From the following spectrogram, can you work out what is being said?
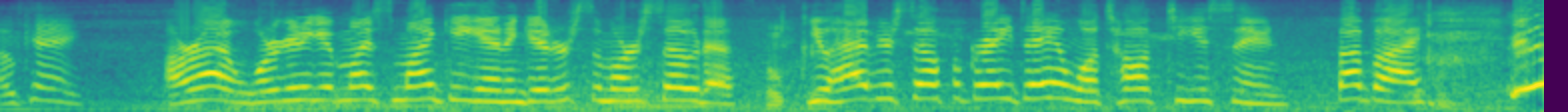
Okay. All right, we're gonna get my Smikey in and get her some more soda. Okay. You have yourself a great day, and we'll talk to you soon. Bye bye.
